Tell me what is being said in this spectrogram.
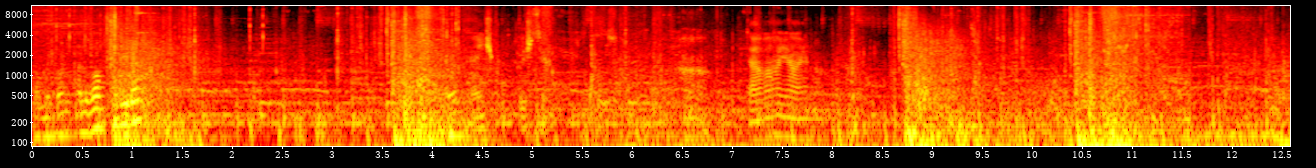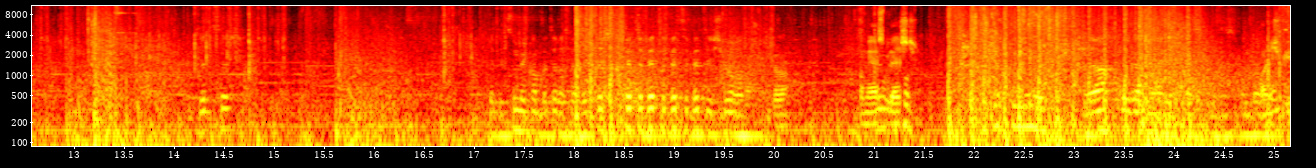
Komm mit an. Alle Waffen wieder? Ja, ich guck durchziehen. Da war ja einer. Witzig. Bitte zu mir kommen, bitte, das wäre witzig. Bitte, bitte, bitte, bitte, ich schwöre. So. Komm her, Splash. Ja, Digga, nein, das ist von Oh, nicht wie.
